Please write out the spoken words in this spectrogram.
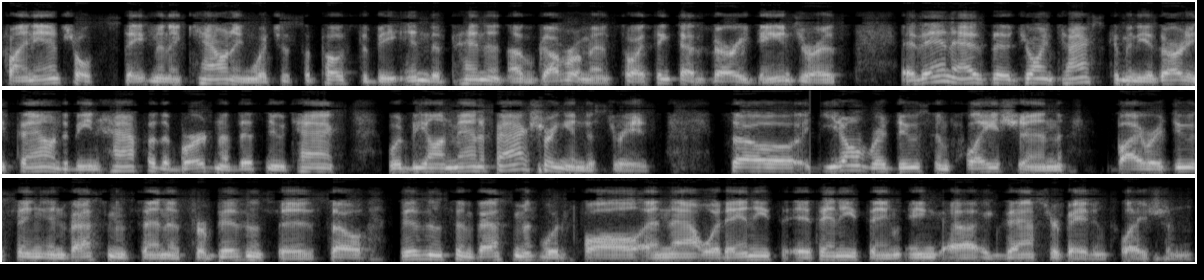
financial statement accounting, which is supposed to be independent of government. So I think that's very dangerous. And then as the Joint Tax Committee has already found, I mean, half of the burden of this new tax would be on manufacturing industries. So you don't reduce inflation by reducing investment incentives for businesses. So business investment would fall, and that would, any, if anything, uh, exacerbate inflation.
